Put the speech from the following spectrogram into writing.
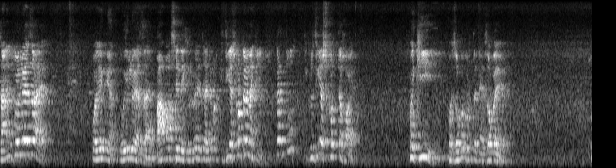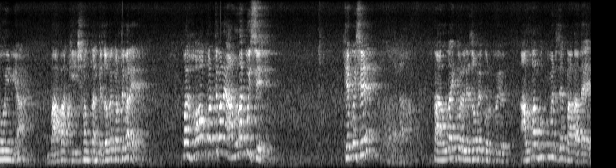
জানেন কই লয়ে যায়? কই মিয়া, কই লয়ে যায়? বাবা, ছেলে কি লয়ে যায়? এবার জিজ্ঞেস করতে হয় নাকি? কারণ তুই একটু জিজ্ঞেস করতে হয়। কই কি? জবে করতে নেই? জবে? কই মিয়া? বাবা কি সন্তানকে জবে করতে পারে? কয়, হ, করতে পারে, আল্লাহ কইছে। কে কইছে? তো আল্লাহ করলে জবে করবে। আল্লাহর হুকুমের যে বাধা দেয়,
